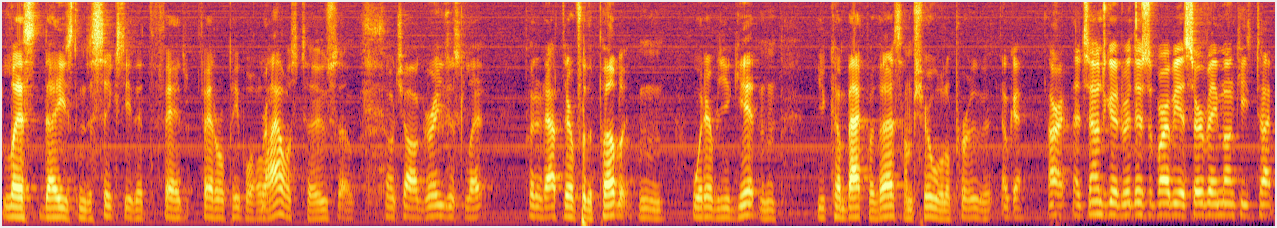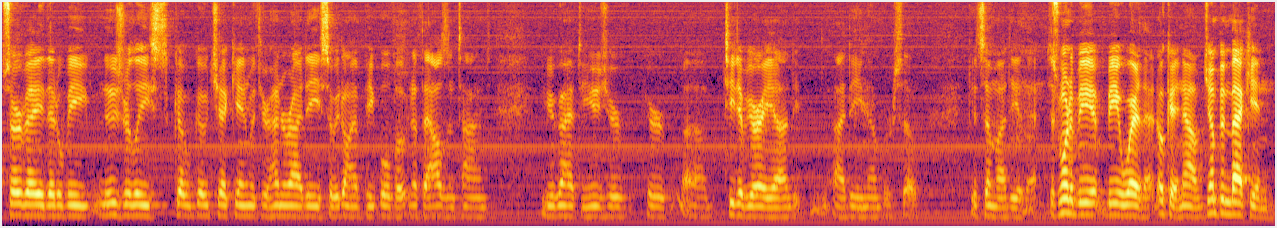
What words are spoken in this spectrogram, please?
less days than the sixty that the fed, federal people allow us to. So don't y'all agree? Just let, put it out there for the public and whatever you get and you come back with us, I'm sure we'll approve it. Okay, all right, that sounds good. This will probably be a Survey Monkey type survey that'll be news release. Go, go check in with your hunter ID so we don't have people voting a thousand times. You're gonna have to use your, your uh, TWRA ID, ID number, so get some idea of that. Just want to be, be aware of that. Okay, now jumping back in.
